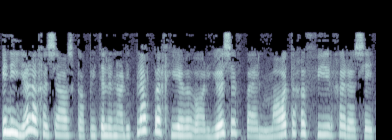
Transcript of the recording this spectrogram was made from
en die hele geselskap het hulle na die plek begewe waar Joosef by een matige vier geris het.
